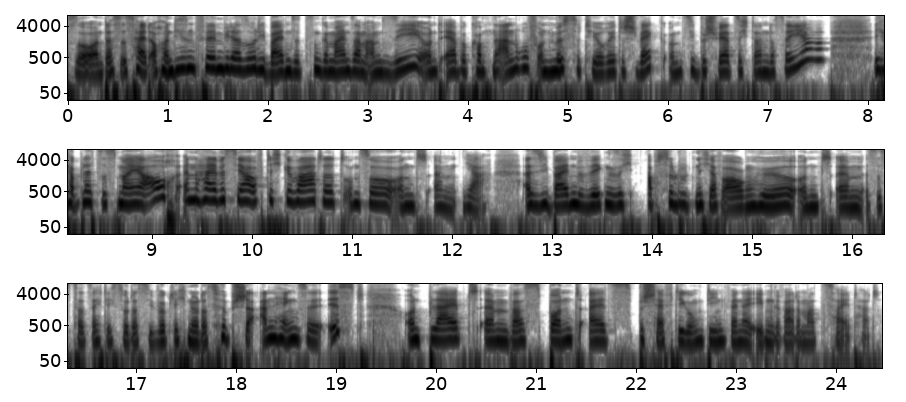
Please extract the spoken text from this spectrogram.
So, und das ist halt auch in diesem Film wieder so. Die beiden sitzen gemeinsam am See und er bekommt einen Anruf und müsste theoretisch weg. Und sie beschwert sich dann, dass er, ja, ich habe letztes Mal ja auch ein halbes Jahr auf dich gewartet und so. Und ähm, ja, also die beiden bewegen sich absolut nicht auf Augenhöhe. Und ähm, es ist tatsächlich so, dass dass sie wirklich nur das hübsche Anhängsel ist und bleibt, ähm, was Bond als Beschäftigung dient, wenn er eben gerade mal Zeit hat.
